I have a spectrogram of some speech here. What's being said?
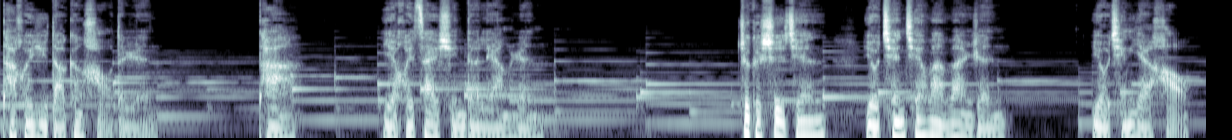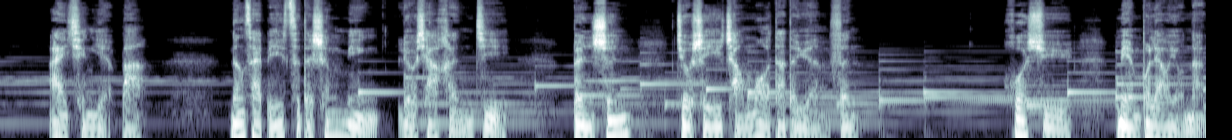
他会遇到更好的人，他。也会再寻得良人。这个世间有千千万万人，友情也好，爱情也罢，能在彼此的生命留下痕迹，本身就是一场莫大的缘分。或许免不了有难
